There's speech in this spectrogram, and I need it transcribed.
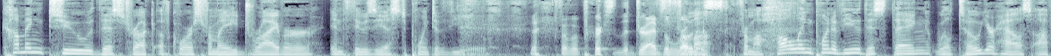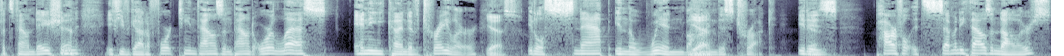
coming to this truck, of course, from a driver enthusiast point of view. From a person that drives a From a, from a hauling point of view, this thing will tow your house off its foundation. If you've got a 14,000 pound or less, any kind of trailer, yes. it'll snap in the wind behind Yeah. this truck. It is powerful. It's $70,000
